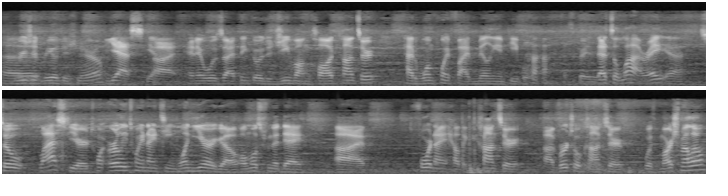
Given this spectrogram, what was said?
Uh, Region- Rio de Janeiro. Yes. Yeah. Uh, and it was, I think it was a Jean Von Claude concert. Had 1.5 million people. That's crazy. That's a lot, right? Yeah. So last year, tw- early 2019, one year ago, almost from the day, uh, Fortnite held a concert, a virtual concert with Marshmello.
